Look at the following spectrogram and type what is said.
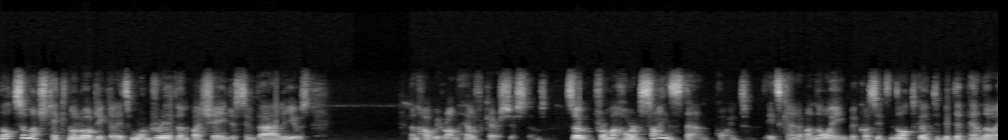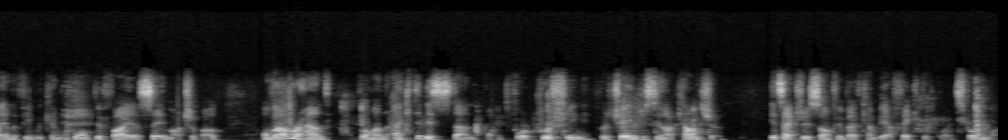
not so much technological, it's more driven by changes in values and how we run healthcare systems. So from a hard science standpoint, it's kind of annoying because it's not going to be dependent on anything we can quantify and say much about. On the other hand, from an activist standpoint, for pushing for changes in our culture, it's actually something that can be affected quite strongly.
